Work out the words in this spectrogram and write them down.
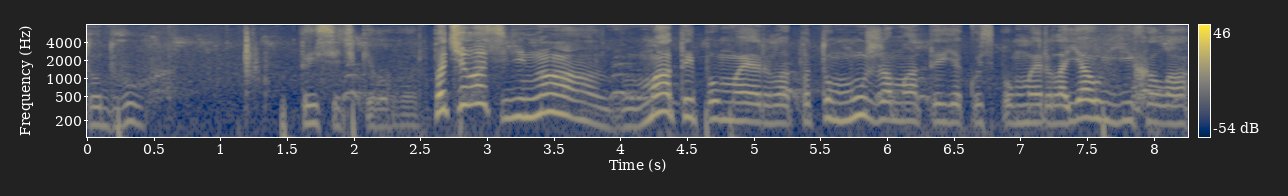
до двох тисяч кіловат. Почалась війна, мати померла, потім мужа мати якось померла. Я уїхала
